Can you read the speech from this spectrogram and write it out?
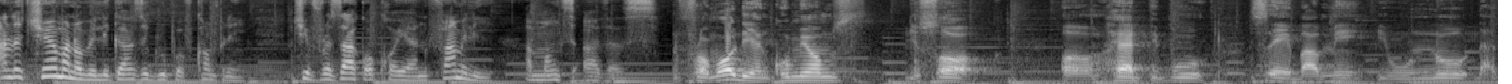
and the chairman of Eleganza Group of Company, Chief Razak Okoya and family, amongst others. From all the encomiums you saw or heard people say about me, you will know that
